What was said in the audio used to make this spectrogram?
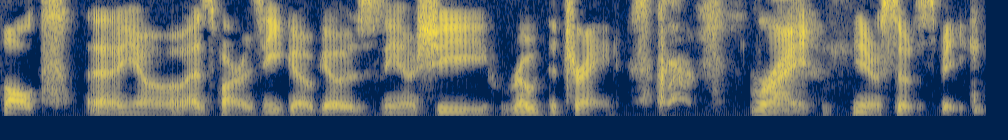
fault. Uh, you know, as far as ego goes, you know, she rode the train, Right. you know, so to speak,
